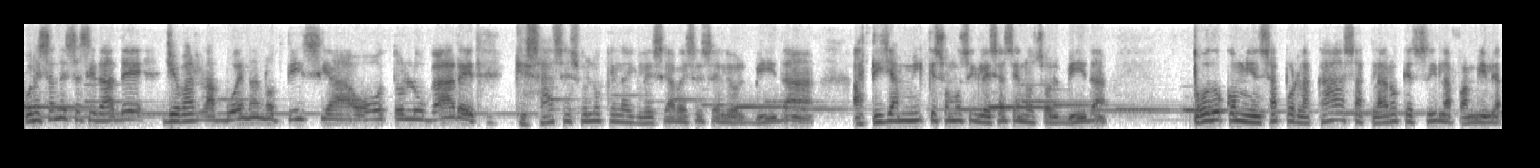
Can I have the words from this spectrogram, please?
con esa necesidad de llevar la buena noticia a otros lugares. Quizás eso es lo que la iglesia a veces se le olvida. A ti y a mí que somos iglesia se nos olvida. Todo comienza por la casa, claro que sí, la familia,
